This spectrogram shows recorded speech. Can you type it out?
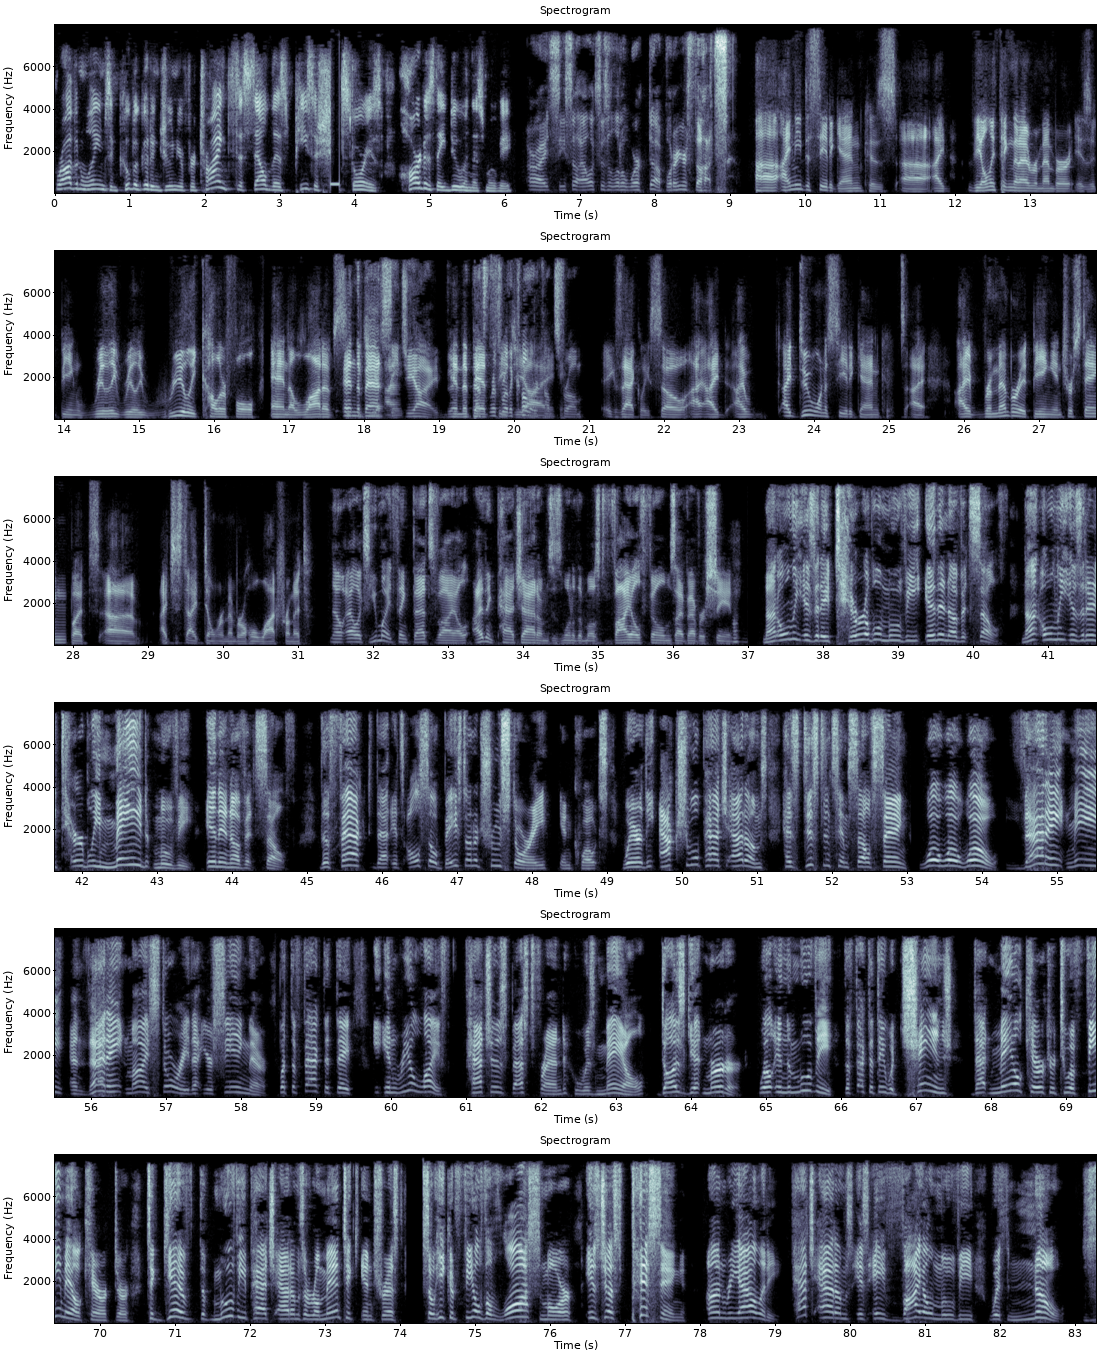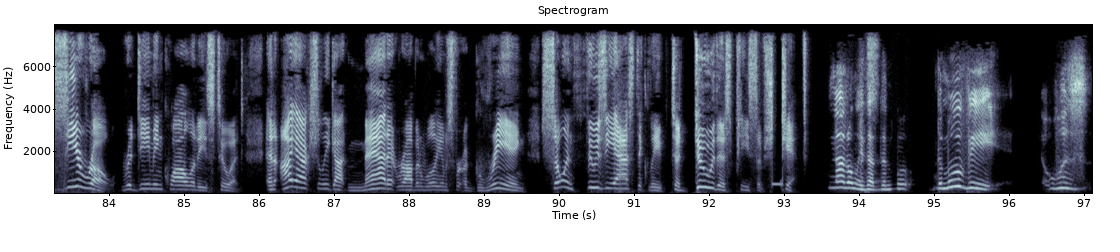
Robin Williams and Cuba Gooding Jr. for trying to sell this piece of shit story as hard as they do in this movie. All right, Cecil. Alex is a little worked up. What are your thoughts? Uh, I need to see it again because uh, I the only thing that I remember is it being really, really, really colorful and a lot of and the bad CGI. CGI. And the that's, bad that's where the color comes from. Exactly. So I I I, I do want to see it again because I I remember it being interesting, but uh, I just I don't remember a whole lot from it. Now, Alex, you might think that's vile. I think Patch Adams is one of the most vile films I've ever seen. Not only is it a terrible movie in and of itself, not only is it a terribly made movie in and of itself, the fact that it's also based on a true story, in quotes, where the actual Patch Adams has distanced himself saying, whoa, whoa, whoa, that ain't me and that ain't my story that you're seeing there. But the fact that they, in real life, Patch's best friend, who was male, does get murdered. Well, in the movie, the fact that they would change that male character to a female character to give the movie Patch Adams a romantic interest so he could feel the loss more is just pissing on reality. Patch Adams is a vile movie with no zero redeeming qualities to it. And I actually got mad at Robin Williams for agreeing so enthusiastically to do this piece of shit. Not only that, the mo- the movie was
